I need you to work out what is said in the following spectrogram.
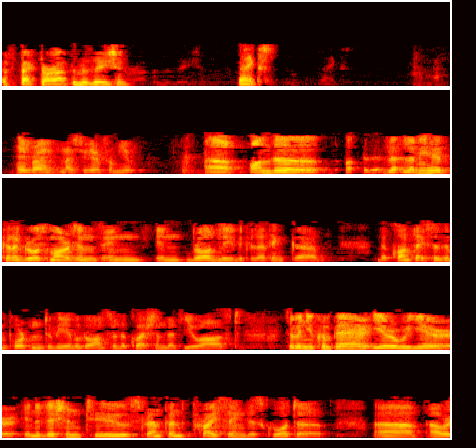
affect our optimization. Thanks. Hey, Brian. Nice to hear from you. Let me hit kind of gross margins in broadly, because I think uh, the context is important to be able to answer the question that you asked. So when you compare year-over-year, in addition to strengthened pricing this quarter, uh, our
